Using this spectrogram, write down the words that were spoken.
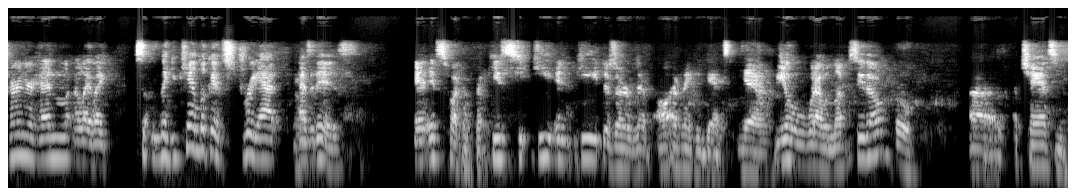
turn your head and like like so, like you can't look at it straight at as it is, and it's fucking. fun. He's he he and he deserves it, all everything he gets. yeah. You know what I would love to see though? Oh. Uh, a Chance and,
